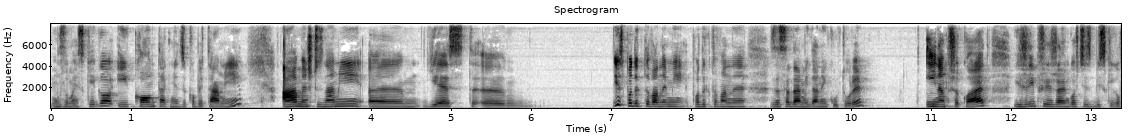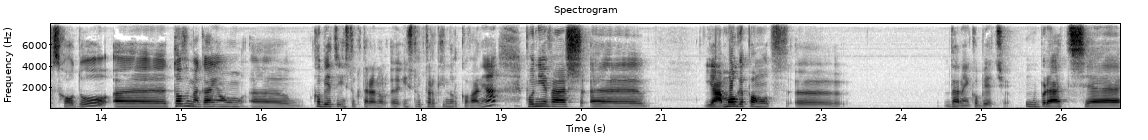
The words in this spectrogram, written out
muzułmańskiego i kontakt między kobietami a mężczyznami jest jest podyktowanymi, podyktowany zasadami danej kultury. I na przykład, jeżeli przyjeżdżają goście z Bliskiego Wschodu, e, to wymagają e, kobiety instruktora, e, instruktorki nurkowania, ponieważ ja mogę pomóc danej kobiecie ubrać się,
